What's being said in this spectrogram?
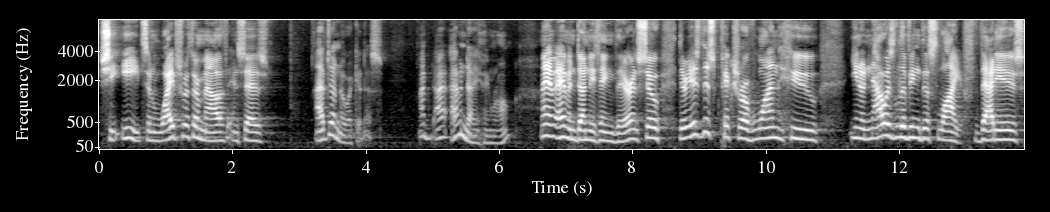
She eats and wipes with her mouth and says, I've done no wickedness. I've, I haven't done anything wrong. I haven't done anything there. And so there is this picture of one who you know, now is living this life that is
